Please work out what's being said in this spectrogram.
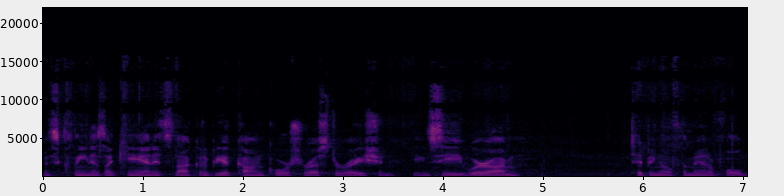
as clean as I can. It's not going to be a concours restoration. You can see where I'm tipping off the manifold.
